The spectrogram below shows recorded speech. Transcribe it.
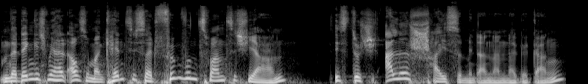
Und da denke ich mir halt auch so, man kennt sich seit 25 Jahren, ist durch alle Scheiße miteinander gegangen.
